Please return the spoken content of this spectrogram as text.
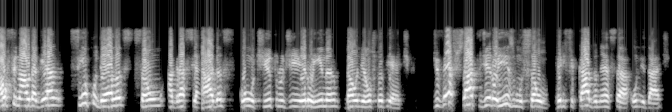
ao final da guerra, cinco delas são agraciadas com o título de heroína da União Soviética. Diversos atos de heroísmo são verificados nessa unidade.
